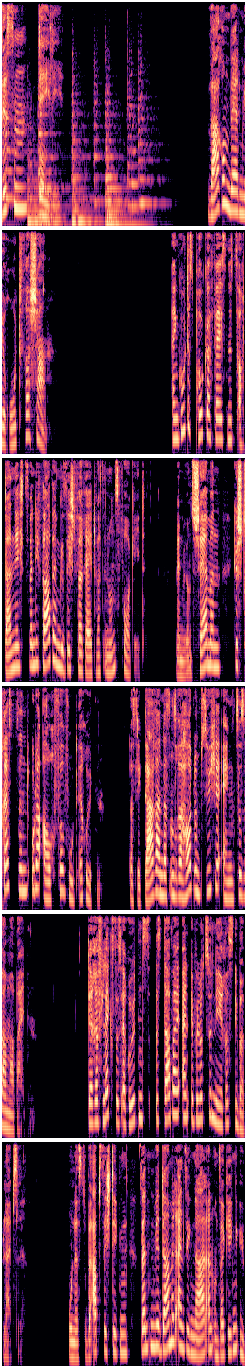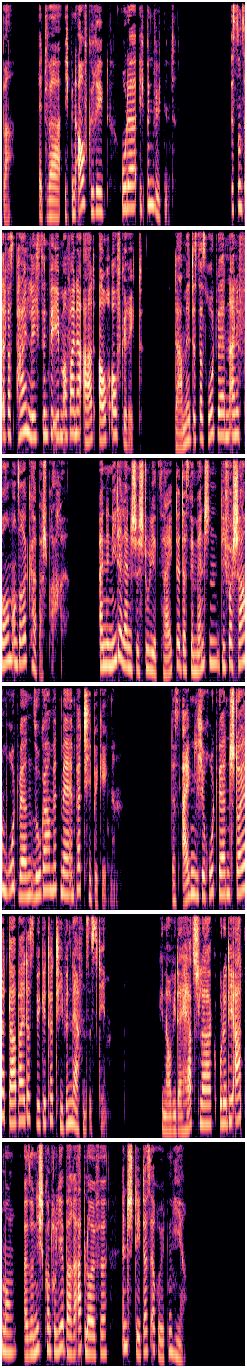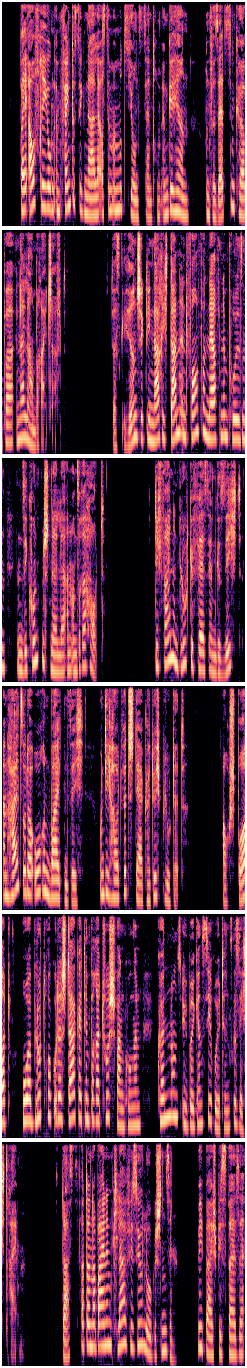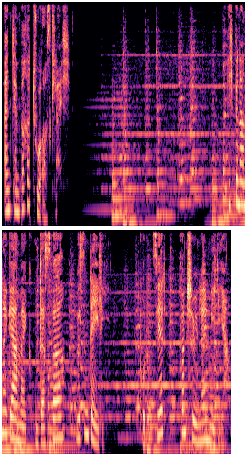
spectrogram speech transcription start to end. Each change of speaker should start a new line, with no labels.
Wissen Daily. Warum werden wir rot vor Scham? Ein gutes Pokerface nützt auch dann nichts, wenn die Farbe im Gesicht verrät, was in uns vorgeht. Wenn wir uns schämen, gestresst sind oder auch vor Wut erröten. Das liegt daran, dass unsere Haut und Psyche eng zusammenarbeiten. Der Reflex des Errötens ist dabei ein evolutionäres Überbleibsel. Ohne es zu beabsichtigen, senden wir damit ein Signal an unser Gegenüber. Etwa ich bin aufgeregt oder ich bin wütend. Ist uns etwas peinlich, sind wir eben auf eine Art auch aufgeregt. Damit ist das Rotwerden eine Form unserer Körpersprache. Eine niederländische Studie zeigte, dass wir Menschen, die vor Scham rot werden, sogar mit mehr Empathie begegnen. Das eigentliche Rotwerden steuert dabei das vegetative Nervensystem. Genau wie der Herzschlag oder die Atmung, also nicht kontrollierbare Abläufe, entsteht das Erröten hier. Bei Aufregung empfängt es Signale aus dem Emotionszentrum im Gehirn und versetzt den Körper in Alarmbereitschaft. Das Gehirn schickt die Nachricht dann in Form von Nervenimpulsen in Sekundenschnelle an unsere Haut. Die feinen Blutgefäße im Gesicht, an Hals oder Ohren weiten sich und die Haut wird stärker durchblutet. Auch Sport Hoher Blutdruck oder starke Temperaturschwankungen können uns übrigens die Röte ins Gesicht treiben. Das hat dann aber einen klar physiologischen Sinn, wie beispielsweise ein Temperaturausgleich. Ich bin Anna Germeck und das war Wissen Daily, produziert von Schönlein Media.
